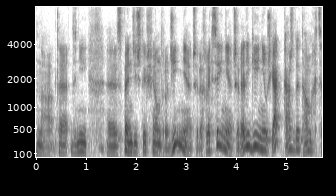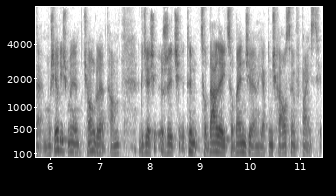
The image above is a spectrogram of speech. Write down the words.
na te dni, e, spędzić tych świąt rodzinnie, czy refleksyjnie, czy religijnie, już jak każdy tam chce. Musieliśmy ciągle tam gdzieś żyć tym, co dalej, co będzie, jakimś chaosem w państwie.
